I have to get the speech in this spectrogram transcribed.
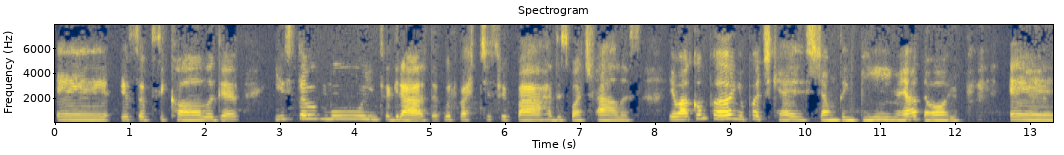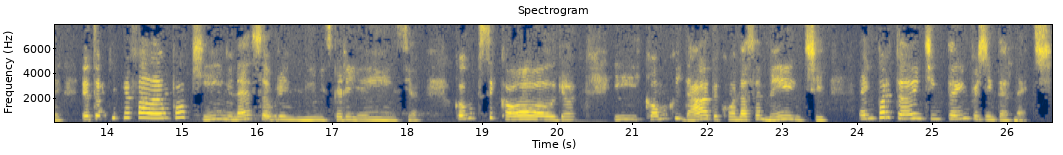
é, eu sou psicóloga e estou muito grata por participar do Spot Falas. Eu acompanho o podcast há um tempinho e adoro. É, eu estou aqui para falar um pouquinho né, sobre minha experiência como psicóloga e como cuidado com a nossa mente é importante em tempos de internet.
